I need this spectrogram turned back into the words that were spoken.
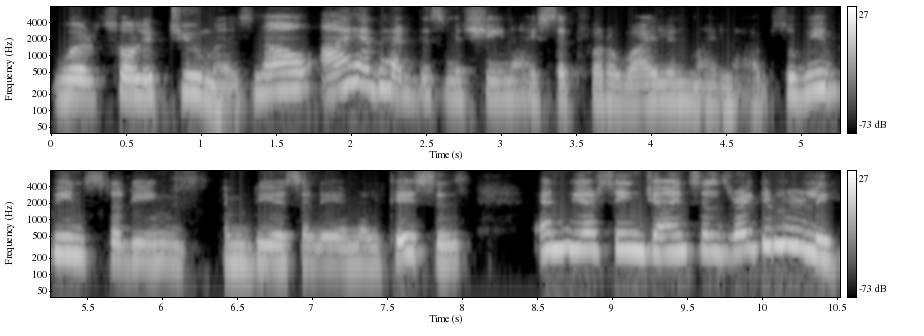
were solid tumors. Now, I have had this machine I set for a while in my lab. So we've been studying MDS and AML cases, and we are seeing giant cells regularly.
